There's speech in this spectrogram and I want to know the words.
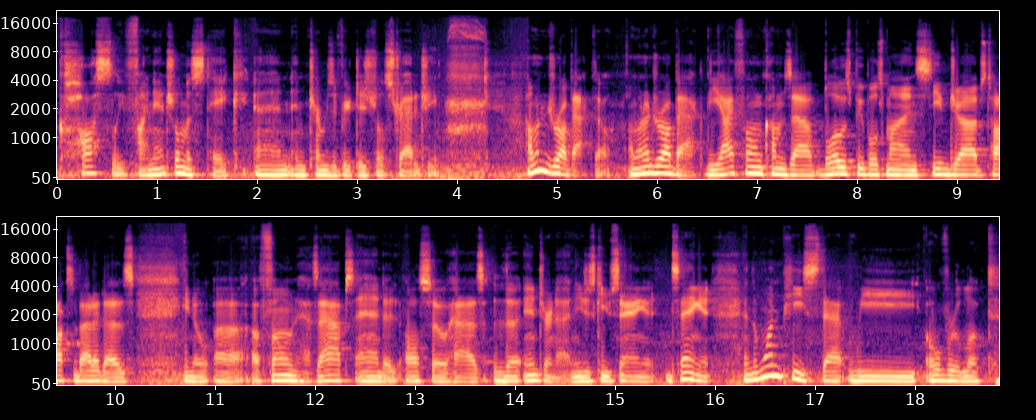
costly financial mistake and in terms of your digital strategy. I want to draw back though. I want to draw back. The iPhone comes out, blows people's minds. Steve Jobs talks about it as, you know, uh, a phone has apps and it also has the internet. And you just keep saying it and saying it. And the one piece that we overlooked,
